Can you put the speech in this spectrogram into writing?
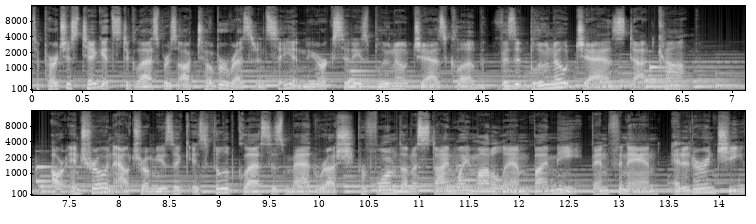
To purchase tickets to Glasper's October residency at New York City's Blue Note Jazz Club, visit BlueNoteJazz.com. Our intro and outro music is Philip Glass's Mad Rush, performed on a Steinway Model M by me, Ben Finane, editor in chief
